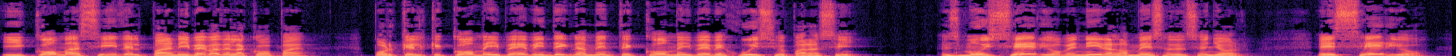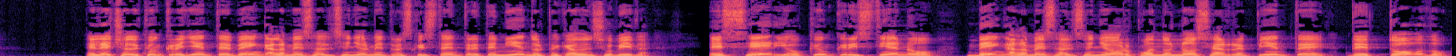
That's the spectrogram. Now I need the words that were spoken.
y coma así del pan y beba de la copa, porque el que come y bebe indignamente come y bebe juicio para sí. Es muy serio venir a la mesa del Señor. Es serio el hecho de que un creyente venga a la mesa del Señor mientras que está entreteniendo el pecado en su vida. Es serio que un cristiano venga a la mesa del Señor cuando no se arrepiente de todo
